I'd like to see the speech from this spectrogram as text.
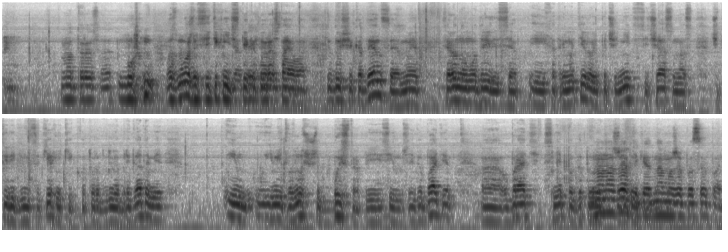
ну, возможности технические, Да, которые оставила предыдущая каденция, мы все равно умудрились их отремонтировать, починить. Сейчас у нас 4 единицы техники, которые двумя бригадами им имеют возможность, чтобы быстро при сильном снегопаде э, убрать снег, подготовить. Ну, на жаль, тільки одна може посипати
